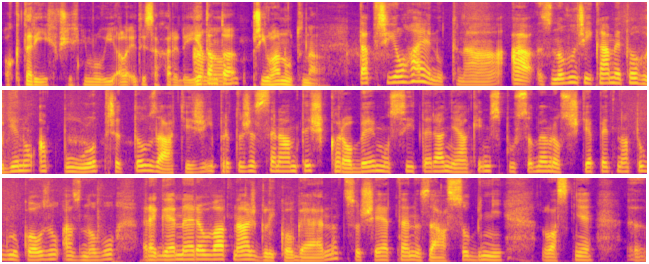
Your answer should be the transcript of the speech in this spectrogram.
o kterých všichni mluví, ale i ty sacharidy. Je ano. tam ta příloha nutná? Ta příloha je nutná a znovu říkáme to hodinu a půl před tou zátěží, protože se nám ty škroby musí teda nějakým způsobem rozštěpit na tu glukózu a znovu regenerovat náš glykogen, což je ten zásobní vlastně e,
